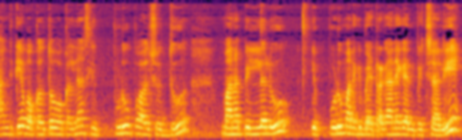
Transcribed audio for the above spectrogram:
అందుకే ఒకరితో ఒకరిని అసలు ఎప్పుడూ పోల్చొద్దు. మన పిల్లలు ఎప్పుడు మనకి బెటర్గానే కనిపించాలి.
